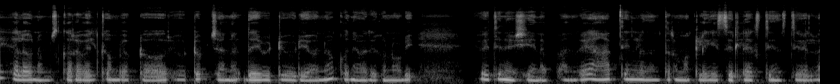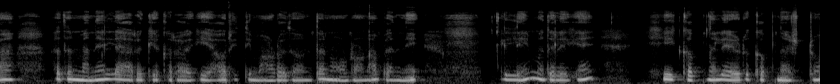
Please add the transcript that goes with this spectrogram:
ಹಾಯ್, ಹಲೋ, ನಮಸ್ಕಾರ. Welcome back to our YouTube channel. ದಯವಿಟ್ಟು ವಿಡಿಯೋವನ್ನು ಕೊನೆವರೆಗೂ ನೋಡಿ. ಇವತ್ತಿನ ವಿಷಯ ಏನಪ್ಪ ಅಂದರೆ, ಆರು ತಿಂಗಳ ನಂತರ ಮಕ್ಕಳಿಗೆ ಸಿರ್ಲ್ಯಾಕ್ಸ್ ತಿನ್ನಿಸ್ತೀವಲ್ವ? ಅದನ್ನು ಮನೆಯಲ್ಲೇ ಆರೋಗ್ಯಕರವಾಗಿ ಯಾವ ರೀತಿ ಮಾಡೋದು ಅಂತ ನೋಡೋಣ. ಬನ್ನಿ. ಇಲ್ಲಿ ಮೊದಲಿಗೆ ಈ ಕಪ್ನಲ್ಲಿ ಎರಡು ಕಪ್ನಷ್ಟು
